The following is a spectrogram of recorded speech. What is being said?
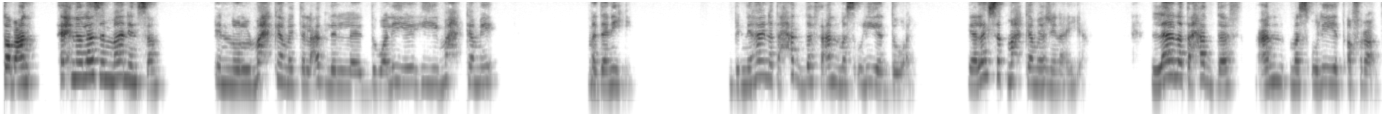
طبعا إحنا لازم ما ننسى إنه المحكمة العدل الدولية هي محكمة مدنية. بالنهاية نتحدث عن مسؤولية دول يعني ليست محكمة جنائية. لا نتحدث عن مسؤولية أفراد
